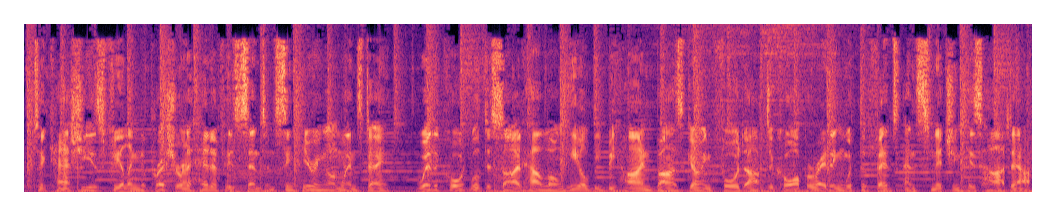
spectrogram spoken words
Tekashi is feeling the pressure ahead of his sentencing hearing on Wednesday, where the court will decide how long he'll be behind bars going forward after cooperating with the feds and snitching his heart out.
